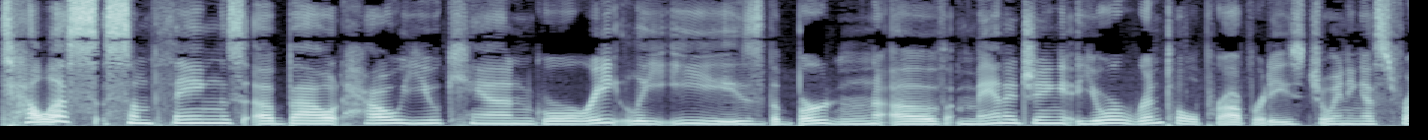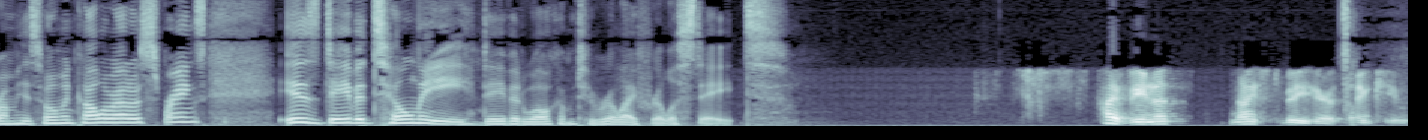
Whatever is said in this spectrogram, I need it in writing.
tell us some things about how you can greatly ease the burden of managing your rental properties. Joining us from his home in Colorado Springs is David Tilney. David, welcome to Real Life Real Estate. Hi, Vena. Nice to be here. Thank you.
